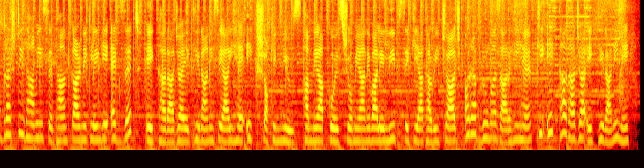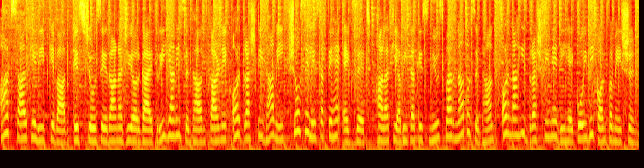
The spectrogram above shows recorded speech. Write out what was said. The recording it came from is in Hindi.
दृष्टि धामी सिद्धांत कार्निक लेंगे एग्जिट एक था राजा, एक थी रानी से आई है एक शॉकिंग न्यूज़ हमने आपको इस शो में आने वाले लीप से किया था रिचार्ज और अब रूमर्स आ रही हैं कि एक था राजा, एक थी रानी में आठ साल के लीप के बाद इस शो से राणा जी और गायत्री, यानी सिद्धांत कार्निक और दृष्टि धामी शो से ले सकते हैं एग्जिट हालाँकि अभी तक इस न्यूज़ पर ना तो सिद्धांत और ना ही दृष्टि ने दी है कोई भी कॉन्फर्मेशन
